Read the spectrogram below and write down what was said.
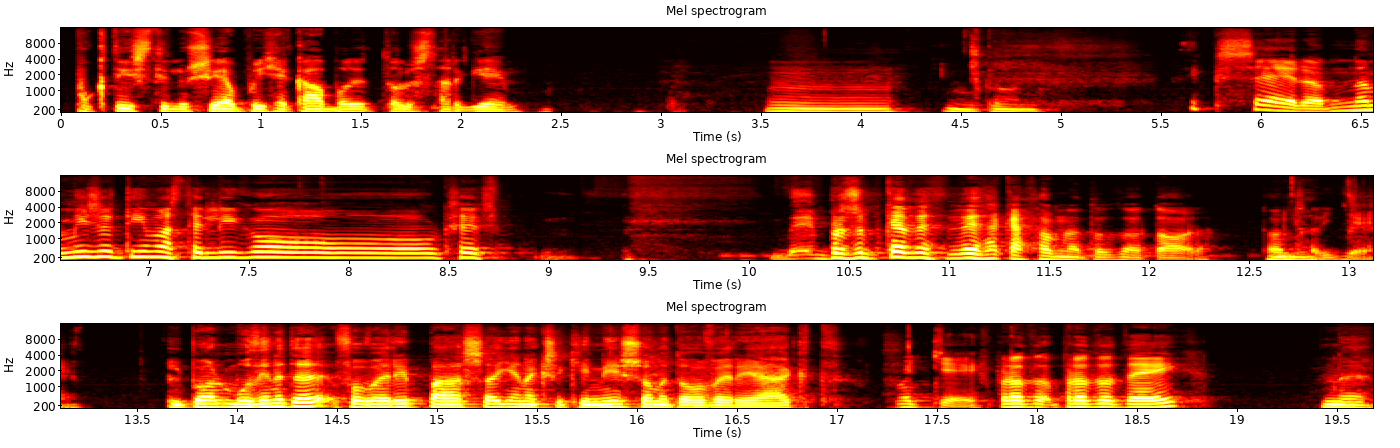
αποκτήσει την ουσία που είχε κάποτε το All Star Game. Μμμ. Λοιπόν. Δεν ξέρω. Νομίζω ότι είμαστε λίγο. Ξέρεις, ε, προσωπικά δεν, δεν θα καθόμουν να το δω τώρα. Το All Star Game. Λοιπόν, μου δίνετε φοβερή πάσα για να ξεκινήσω με το Overreact. Οκ. Πρώτο, πρώτο take. Ναι,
